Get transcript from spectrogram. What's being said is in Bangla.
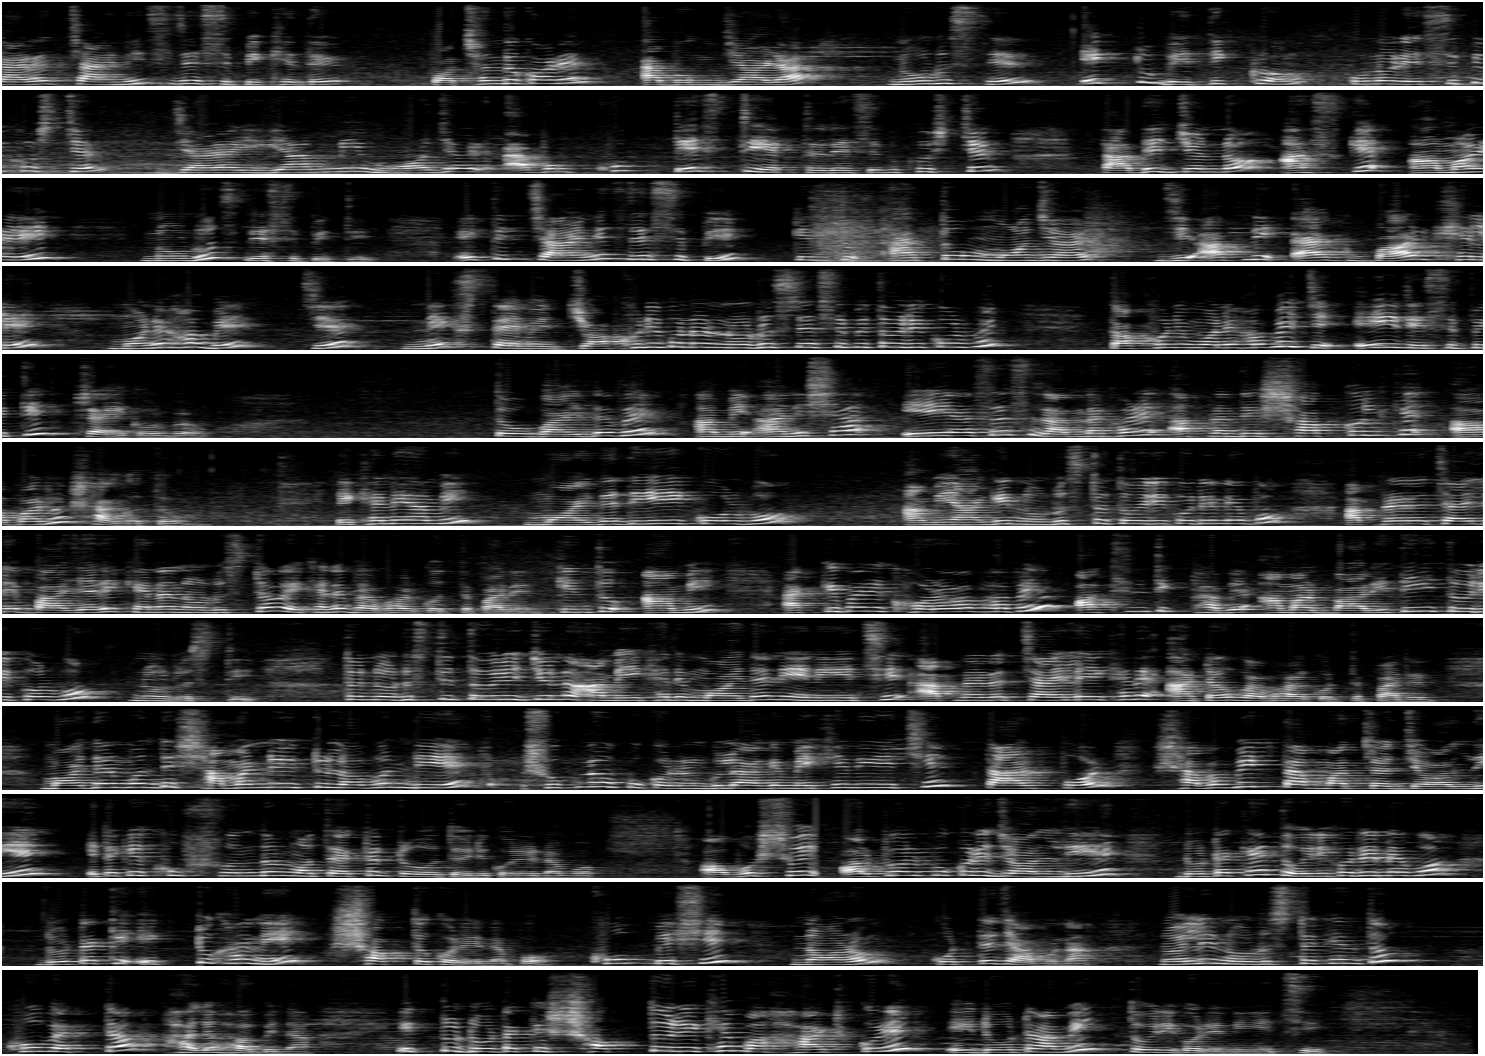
যারা চাইনিজ রেসিপি খেতে পছন্দ করেন এবং যারা নুডলসের একটু ব্যতিক্রম কোনো রেসিপি খুঁজছেন, যারা ইয়াম্মি মজার এবং খুব টেস্টি একটা রেসিপি খুঁজছেন, তাদের জন্য আজকে আমার এই নুডলস রেসিপিটি একটি চাইনিজ রেসিপি কিন্তু এত মজার যে আপনি একবার খেলে মনে হবে যে নেক্সট টাইমে যখনই কোনো নুডলস রেসিপি তৈরি করবে তখনই মনে হবে যে এই রেসিপিটি ট্রাই করব। তো বাই দ্য ওয়ে আমি আনিশা এএসএস রান্নাঘরে আপনাদের সকলকে আবারও স্বাগতম। এখানে আমি ময়দা দিয়েই করব। আমি আগে নুডলসটা তৈরি করে নেব। আপনারা চাইলে বাজারে কেনা নুডলসটাও এখানে ব্যবহার করতে পারেন। কিন্তু আমি একেবারে ঘরোয়াভাবে অথেন্টিকভাবে আমার বাড়িতেই তৈরি করব নুডলসটি তো নুডলসটি তৈরির জন্য আমি এখানে ময়দা নিয়ে নিয়েছি। আপনারা চাইলে এখানে আটাও ব্যবহার করতে পারেন। ময়দার মধ্যে সামান্য একটু লবণ দিয়ে শুকনো উপকরণগুলো আগে মেখে নিয়েছি। তারপর স্বাভাবিক তাপমাত্রার জল দিয়ে এটাকে খুব সুন্দর মতো একটা ডো তৈরি করে নেব। অবশ্যই অল্প অল্প করে জল দিয়ে ডোটাকে তৈরি করে নেব। ডোটাকে একটুখানি শক্ত করে নেব। খুব বেশি নরম করতে যাব না। নইলে নুডলসটা কিন্তু খুব একটা ভালো হবে না। একটু ডোটাকে শক্ত রেখে বা হার্ড করে এই ডোটা আমি তৈরি করে নিয়েছি।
